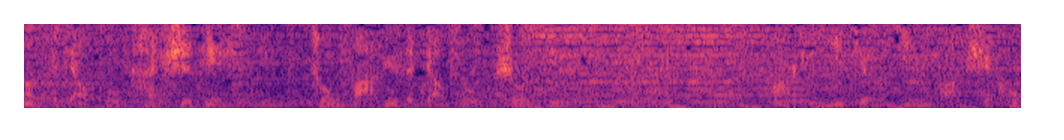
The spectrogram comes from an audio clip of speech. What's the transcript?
换个角度看世界，从法律的角度说新闻。二零一九警法时空，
